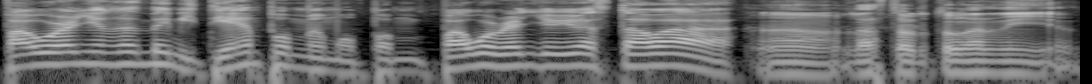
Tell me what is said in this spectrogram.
Power Rangers no es de mi tiempo, Memo. Power Ranger yo ya estaba... no, las Tortugas Ninjas.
